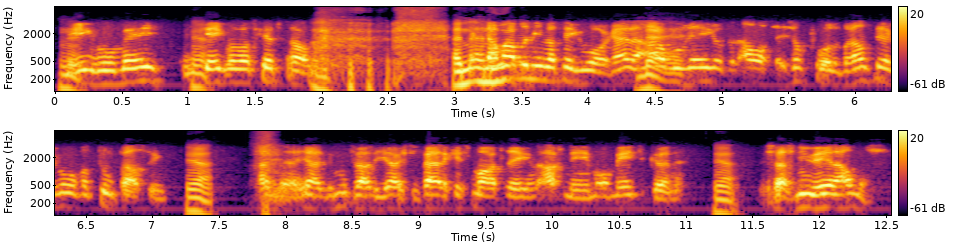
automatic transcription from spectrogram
Nee. Ging gewoon mee en ja. keek maar wat schipstrand. en, en dat kan niet meer tegenwoordig. Hè? De nee. AMO-regels en alles is ook voor de brandweer gewoon van toepassing. Ja. En uh, ja, je moet wel de juiste veiligheidsmaatregelen in acht nemen om mee te kunnen. Ja. Dus dat is nu heel anders.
